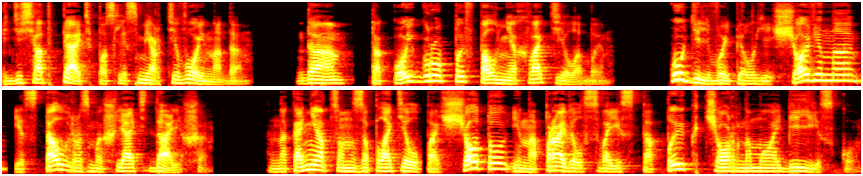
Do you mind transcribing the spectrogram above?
55 после смерти Войнада. Да, такой группы вполне хватило бы. Кугель выпил еще вина и стал размышлять дальше. Наконец он заплатил по счету и направил свои стопы к черному обелиску.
